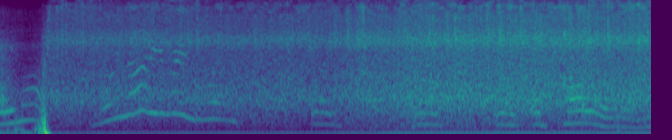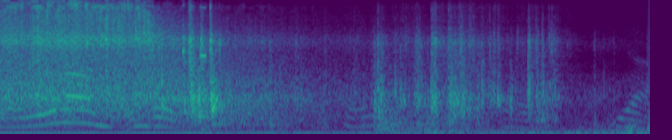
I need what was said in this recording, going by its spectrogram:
We're not. We're not even like like like like Apollo. one, We're not. involved. Okay. Yeah.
